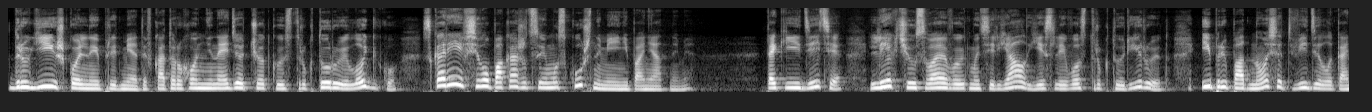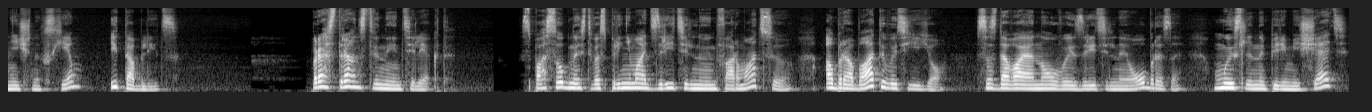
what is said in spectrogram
Другие школьные предметы, в которых он не найдет четкую структуру и логику, скорее всего покажутся ему скучными и непонятными. Такие дети легче усваивают материал, если его структурируют и преподносят в виде лаконичных схем и таблиц. Пространственный интеллект. Способность воспринимать зрительную информацию, обрабатывать ее, создавая новые зрительные образы, мысленно перемещать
